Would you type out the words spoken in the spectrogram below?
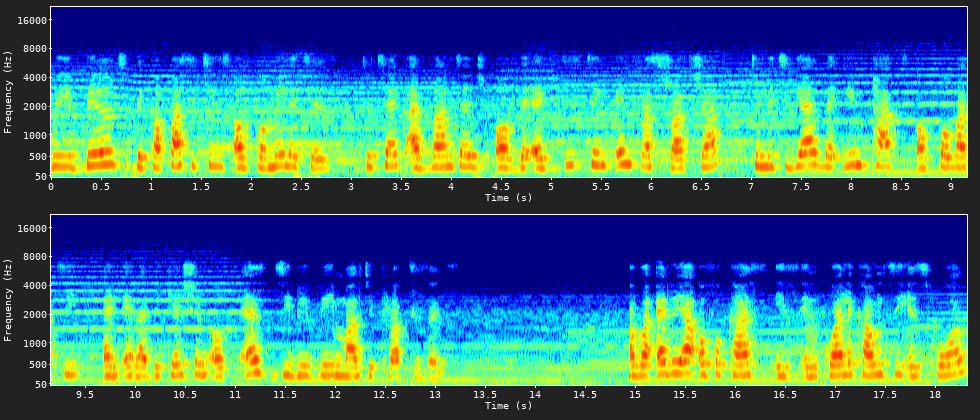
we built the capacities of communities to take advantage of the existing infrastructure to mitigate the impact of poverty and eradication of SGBV multi-practices. Our area of focus is in Kwale County as whole,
